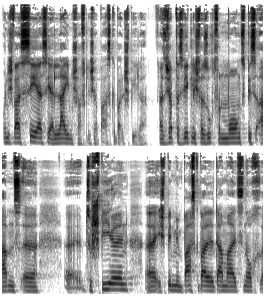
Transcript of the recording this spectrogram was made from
und ich war sehr, sehr leidenschaftlicher Basketballspieler. Also ich habe das wirklich versucht von morgens bis abends äh, äh, zu spielen. Äh, ich bin mit dem Basketball damals noch, äh,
